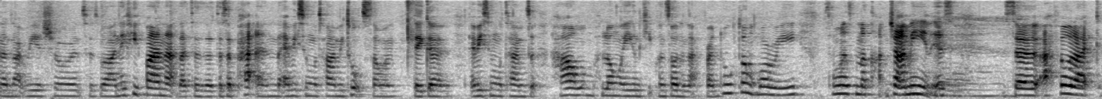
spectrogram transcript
And like reassurance as well. And if you find out that there's a, there's a pattern that every single time you talk to someone, they go. Every single time, so how long are you going to keep consoling that friend? Oh, don't worry. Someone's going to come. Do you know what I mean? It's, So I feel like,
